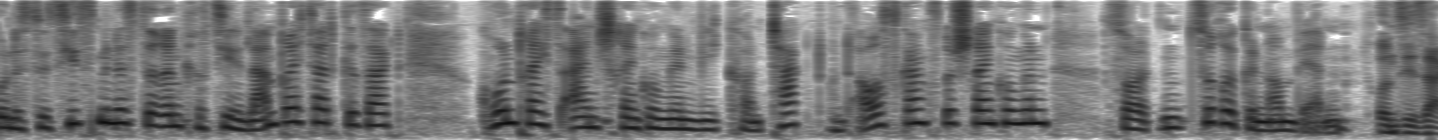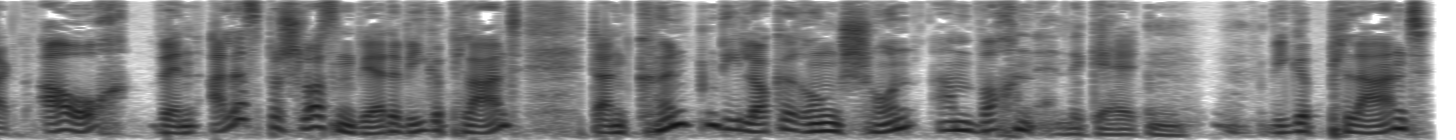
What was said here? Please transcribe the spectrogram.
Bundesjustizministerin Christine Lambrecht hat gesagt, Grundrechtseinschränkungen wie Kontakt- und Ausgangsbeschränkungen sollten zurückgenommen werden. Und sie sagt auch, wenn alles beschlossen werde wie geplant, dann könnten die Lockerungen schon am Wochenende gelten. Wie geplant,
